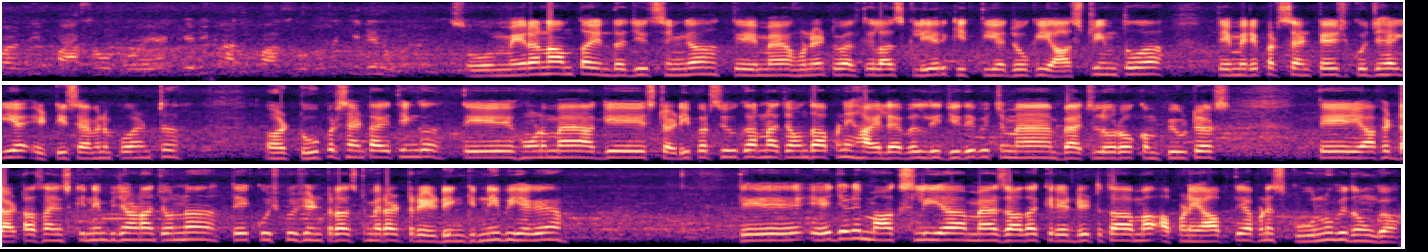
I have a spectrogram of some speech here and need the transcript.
ਹੋ ਤੇ ਪਾਸ ਆਊਟ ਹੋਏ ਆ, ਕਿਹੜੀ ਕਲਾਸ ਪਾਸ ਆਊਟ ਹੋ ਤੇ ਕਿੰਨੇ ਨੰਬਰ ਸੋ ਮੇਰਾ ਨਾਮ ਤਾਂ ਇੰਦਰਜੀਤ ਸਿੰਘ ਆ ਤੇ ਮੈਂ ਹੁਣੇ 12th ਕਲਾਸ ਕਲੀਅਰ ਕੀਤੀ ਆ ਜੋ ਕਿ ਆਰਟ ਸਟਰੀਮ ਤੋਂ ਆ ਤੇ ਮੇਰੇ ਪਰਸੈਂਟੇਜ ਕੁਝ ਹੈਗੀ ਆ 87.2% ਆਈ ਥਿੰਕ ਤੇ ਹੁਣ ਮੈਂ ਅੱਗੇ ਸਟੱਡੀ ਪਰਸਿਊ ਕਰਨਾ ਚਾਹੁੰਦਾ ਆਪਣੇ ਹਾਈ ਲੈਵਲ ਦੀ, ਜਿਹਦੇ ਵਿੱਚ ਮੈਂ ਬੈਚਲਰ ਆਫ ਕੰਪਿਊਟਰਸ ਤੇ ਜਾਂ ਫਿਰ ਡਾਟਾ ਸਾਇੰਸ ਕਿੰਨੀ ਵੀ ਜਾਣਾ ਚਾਹੁੰਦਾ ਤੇ ਕੁਝ ਕੁਝ ਇੰਟਰਸਟ ਮੇਰਾ ਟ੍ਰੇਡਿੰਗ ਕਿੰਨੀ ਵੀ ਹੈਗਾ। ਤੇ ਇਹ ਜਿਹੜੇ ਮਾਰਕਸ ਲਈ ਆ, ਮੈਂ ਜ਼ਿਆਦਾ ਕ੍ਰੈਡਿਟ ਤਾਂ ਮੈਂ ਆਪਣੇ ਆਪ ਤੇ ਆਪਣੇ ਸਕੂਲ ਨੂੰ ਵੀ ਦਊਂਗਾ।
